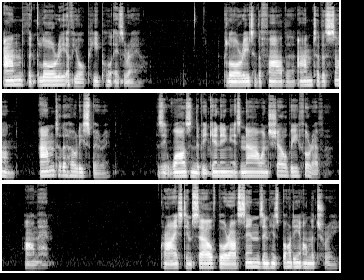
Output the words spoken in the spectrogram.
and the glory of your people Israel. Glory to the Father, and to the Son, and to the Holy Spirit, as it was in the beginning, is now, and shall be forever. Amen. Christ himself bore our sins in his body on the tree,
